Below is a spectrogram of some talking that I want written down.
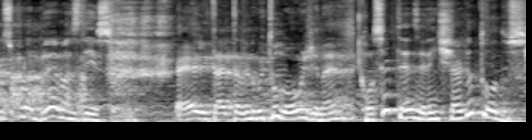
os problemas nisso. É, ele tá, ele tá vendo muito longe, né? Com certeza, ele enxerga todos.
